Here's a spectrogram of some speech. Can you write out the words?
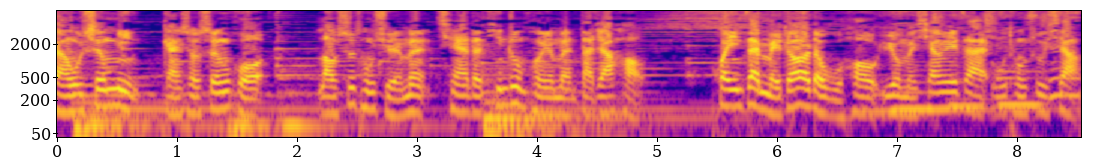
感悟生命，感受生活。老师、同学们，亲爱的听众朋友们，大家好，欢迎在每周二的午后与我们相约在梧桐树下。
